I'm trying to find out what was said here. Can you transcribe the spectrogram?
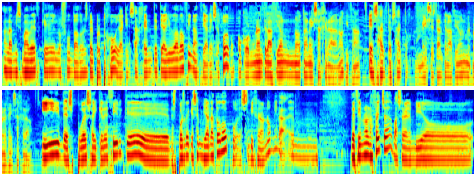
a la misma vez que los fundadores del propio juego, ya que esa gente te ha ayudado a financiar ese juego. O con una antelación no tan exagerada, ¿no? Quizá. Exacto, exacto. Meses de antelación me parece exagerado. Y después hay que decir que eh, después de que se enviara todo, pues dijeron, no, mira, em, decirnos la fecha, va a ser el envío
